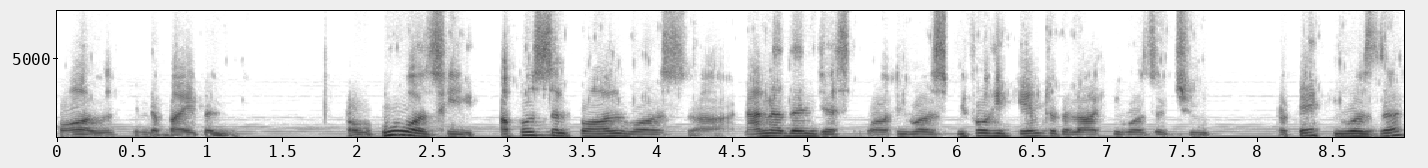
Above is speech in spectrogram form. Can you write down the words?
Paul in the Bible, uh, who was he? Apostle Paul was uh, none other than just well, he was before he came to the Lord, he was a Jew. Okay, he was the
